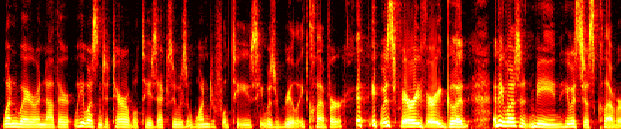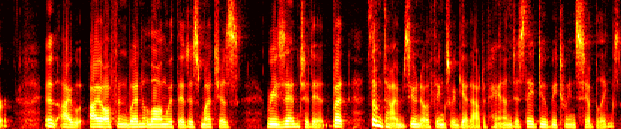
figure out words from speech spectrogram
one way or another, well, he wasn't a terrible tease. Actually, he was a wonderful tease. He was really clever. he was very, very good, and he wasn't mean. He was just clever, and I, I often went along with it as much as resented it. But sometimes, you know, things would get out of hand, as they do between siblings.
